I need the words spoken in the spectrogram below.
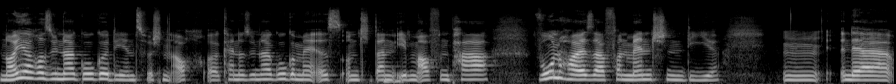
neuere Synagoge, die inzwischen auch äh, keine Synagoge mehr ist, und dann mhm. eben auf ein paar Wohnhäuser von Menschen, die mh, mm, in der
